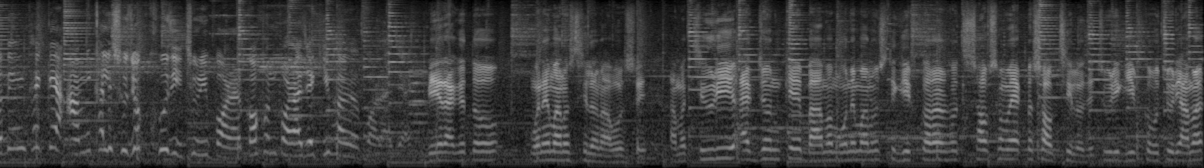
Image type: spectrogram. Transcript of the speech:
ওদিন থেকে আমি খালি সুযোগ খুঁজি চুরি পরার কখন পরা যায় কীভাবে পরা যায়। বিয়ের আগে তো মনে মানুষ ছিল না অবশ্যই। আমার চুরি একজনকে বা আমার মনে মানুষকে গিফট করার হচ্ছে সবসময় একটা শখ ছিল যে চুরি গিফট করব চুরি আমার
